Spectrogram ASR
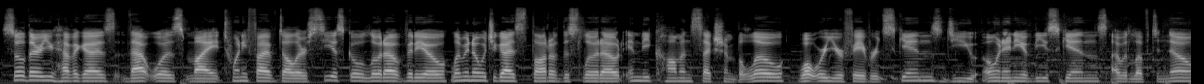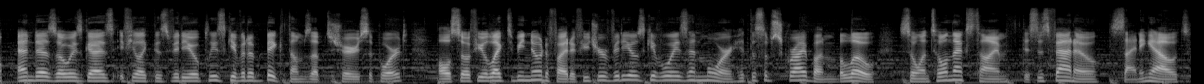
So there you have it guys. That was my $25 CSGO loadout video. Let me know what you guys thought of this loadout in the comments section below. What were your favorite skins? Do you own any of these skins? I would love to know. And as always guys, if you like this video, please give it a big thumbs up to show your support. Also, if you'd like to be notified of future videos, giveaways, and more, hit the subscribe button below. So until next time, this is Fano, signing out.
